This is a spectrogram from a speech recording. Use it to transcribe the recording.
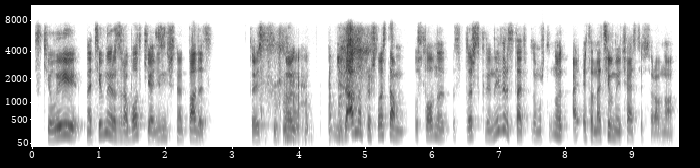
скиллы нативной разработки, они начинают падать. То есть, ну, недавно пришлось там условно сплэш-скрины верстать, потому что, ну, а, это нативные части все равно.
